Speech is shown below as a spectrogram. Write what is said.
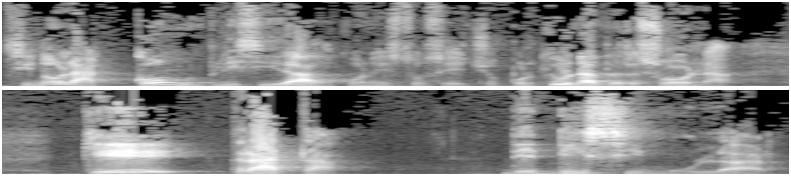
sino la complicidad con estos hechos, porque una persona que trata de disimular,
